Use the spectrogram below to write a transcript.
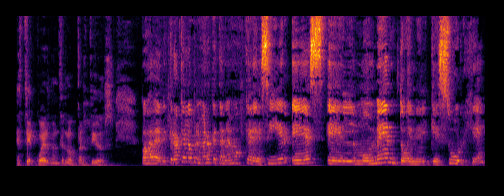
este acuerdo entre los partidos? Pues a ver, creo que lo primero que tenemos que decir es el momento en el que surge,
